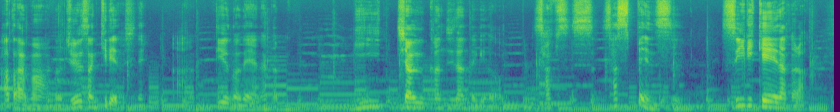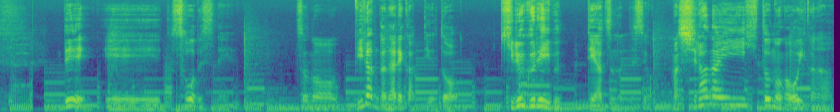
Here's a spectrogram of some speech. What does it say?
あとは、まあ、あの、13綺麗だしね。あっていうので、なんか、見入っちゃう感じなんだけど、サスペンス、推理系だから。で、えーと、そうですね。その、ヴィランが誰かっていうと、キルグレイブってやつなんですよ。まあ、知らない人のが多いかな。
